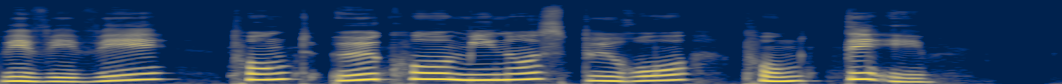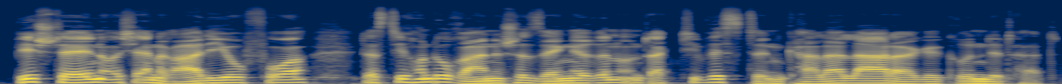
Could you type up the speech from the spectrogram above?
www.öko-büro.de Wir stellen euch ein Radio vor, das die honduranische Sängerin und Aktivistin Carla Lara gegründet hat.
